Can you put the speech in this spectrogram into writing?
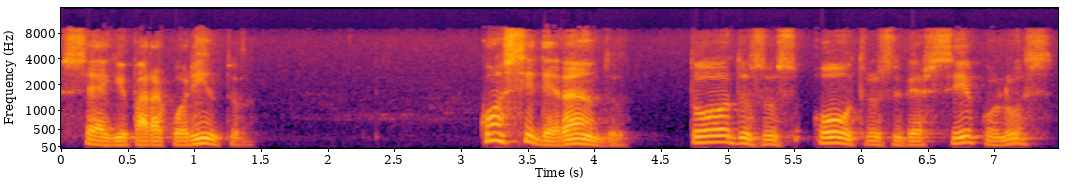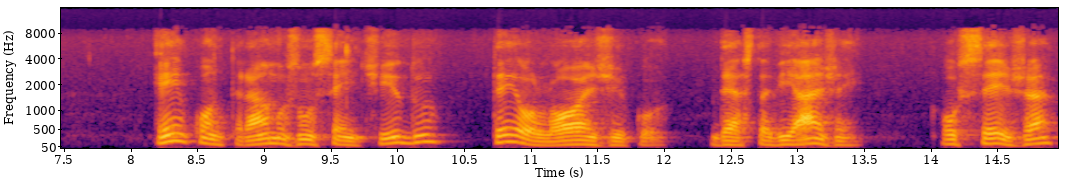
segue para Corinto. Considerando todos os outros versículos, encontramos um sentido teológico desta viagem, ou seja,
